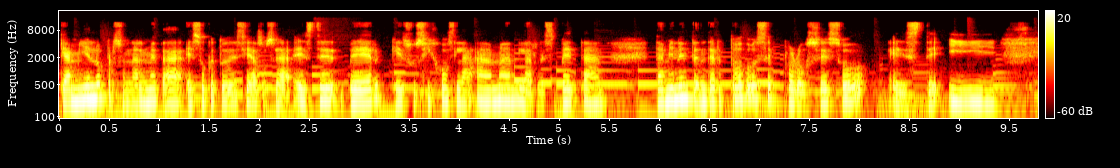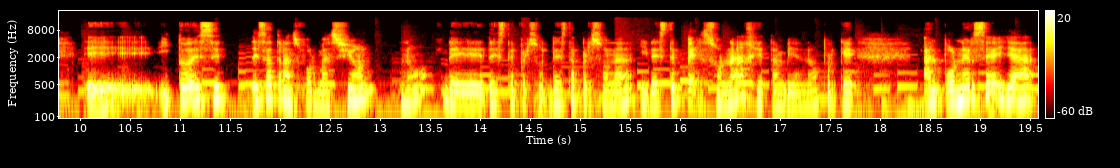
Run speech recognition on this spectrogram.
que a mí en lo personal me da eso que tú decías, o sea, este ver que sus hijos la aman, la respetan, también entender todo ese proceso este, y, eh, y toda esa transformación ¿no? De, de, este de esta persona y de este personaje también, ¿no? Porque al ponerse ella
